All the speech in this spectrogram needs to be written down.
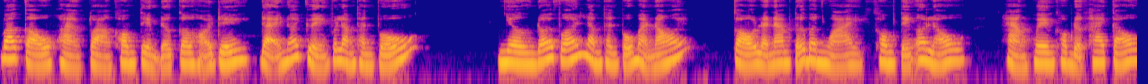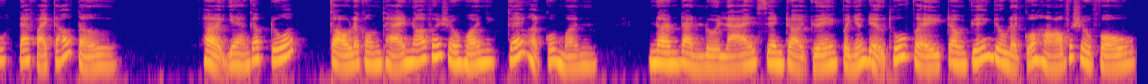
và cậu hoàn toàn không tìm được cơ hội riêng để nói chuyện với Lâm Thành Vũ. Nhưng đối với Lâm Thành Vũ mà nói, cậu là nam tử bên ngoài, không tiện ở lâu, Hàn Huyên không được hai câu đã phải cáo từ. Thời gian gấp rút, cậu lại không thể nói với sư huynh kế hoạch của mình, nên đành lùi lại xem trò chuyện về những điều thú vị trong chuyến du lịch của họ với sư phụ.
